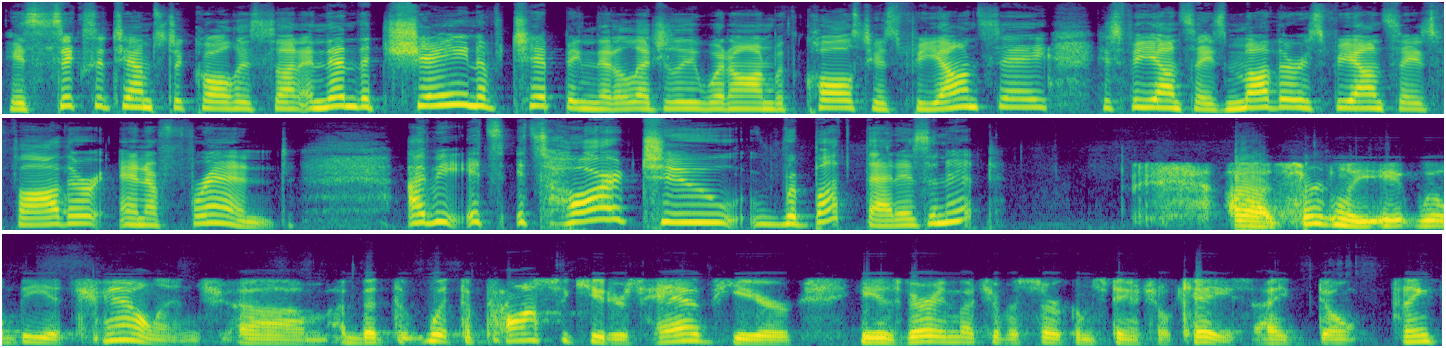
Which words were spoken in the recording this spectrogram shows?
his six attempts to call his son, and then the chain of tipping that allegedly went on with calls to his fiance, his fiance's mother, his fiance's father, and a friend. I mean, it's it's hard to rebut that, isn't it? Uh, certainly, it will be a challenge. Um, but the, what the prosecutors have here is very much of a circumstantial case. I don't think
